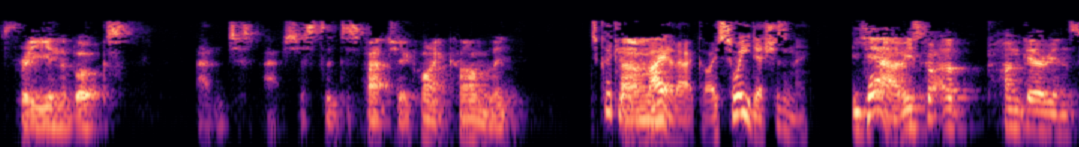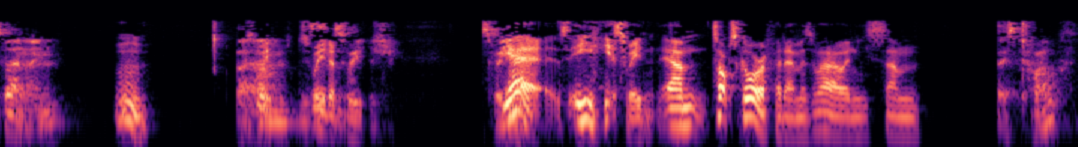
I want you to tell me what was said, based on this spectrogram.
free in the books, and just managed just to dispatch it quite calmly. It's a good little Um, player, that guy. Swedish, isn't he? Yeah, he's got a Hungarian surname. Mm. But, Swe- um, he's Sweden. Swedish. Sweden. Yeah, he, he's Sweden. Um, top scorer for them as well, and he's um, There's 12.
